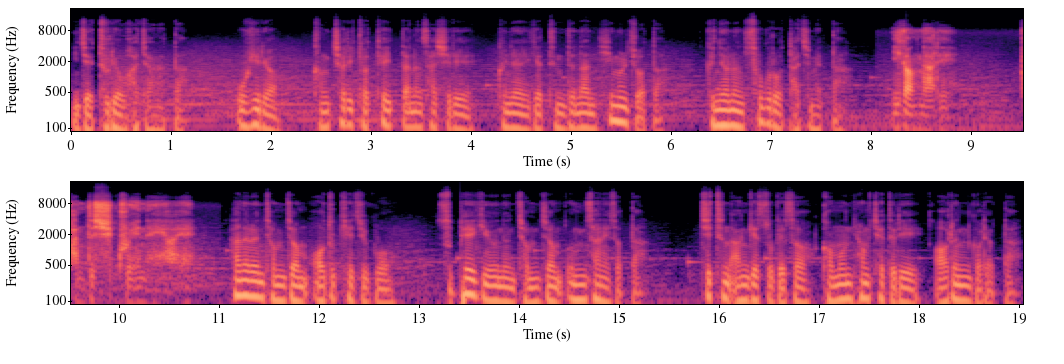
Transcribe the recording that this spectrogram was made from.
이제 두려워하지 않았다. 오히려 강철이 곁에 있다는 사실이 그녀에게 든든한 힘을 주었다. 그녀는 속으로 다짐했다. 이강날이 반드시 구해내야 해. 하늘은 점점 어둑해지고 숲의 기운은 점점 음산해졌다. 짙은 안개 속에서 검은 형체들이 어른거렸다.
